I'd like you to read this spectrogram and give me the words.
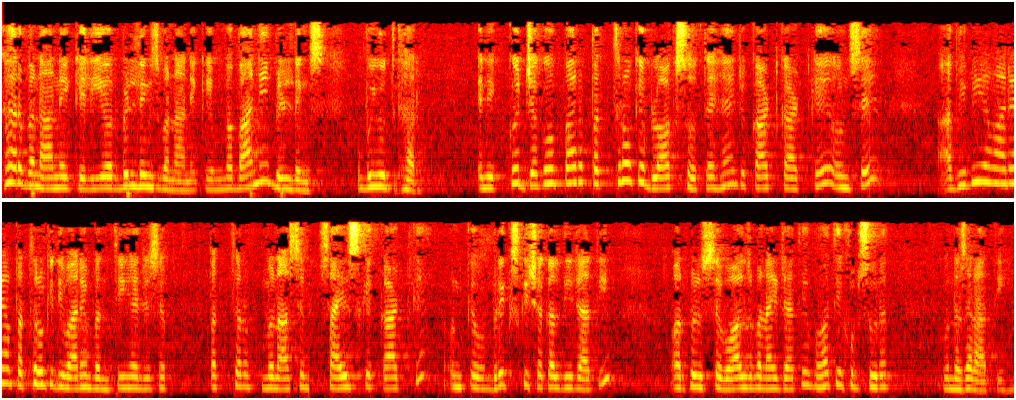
گھر بنانے کے لیے اور بلڈنگز بنانے کے مبانی بلڈنگز بیوت گھر۔ یعنی کچھ جگہوں پر پتھروں کے بلاکس ہوتے ہیں جو کاٹ کاٹ کے ان سے ابھی بھی ہمارے یہاں پتھروں کی دیواریں بنتی ہیں، جیسے پتھر مناسب سائز کے کاٹ کے ان کے برکس کی شکل دی جاتی اور پھر اس سے والز بنائی جاتی ہیں۔ بہت ہی خوبصورت وہ نظر آتی ہیں۔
